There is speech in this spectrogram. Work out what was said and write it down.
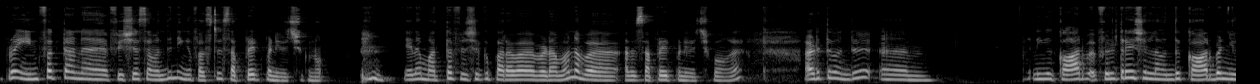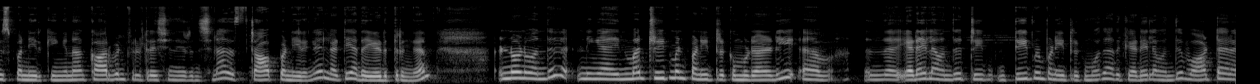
அப்புறம் இன்ஃபெக்ட் ஆன ஃபிஷ்ஷஸை வந்து நீங்கள் ஃபஸ்ட்டு செப்ரேட் பண்ணி வச்சுக்கணும். ஏன்னா மற்ற ஃபிஷ்ஷுக்கு பரவ விடாமல் நம்ம அதை செப்ரேட் பண்ணி வச்சுக்கோங்க. அடுத்து வந்து நீங்கள் கார்ப ஃபில்ட்ரேஷனில் வந்து கார்பன் யூஸ் பண்ணியிருக்கீங்கன்னா கார்பன் ஃபில்ட்ரேஷன் இருந்துச்சுன்னா அதை ஸ்டாப் பண்ணிடுங்க இல்லாட்டி அதை எடுத்துருங்க. இன்னொன்று வந்து நீங்கள் இந்த மாதிரி ட்ரீட்மெண்ட் பண்ணிகிட்ருக்க முன்னாடி இந்த இடையில வந்து ட்ரீட் ட்ரீட்மெண்ட் பண்ணிகிட்டு இருக்கும்போது அதுக்கு இடையில வந்து வாட்டர்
